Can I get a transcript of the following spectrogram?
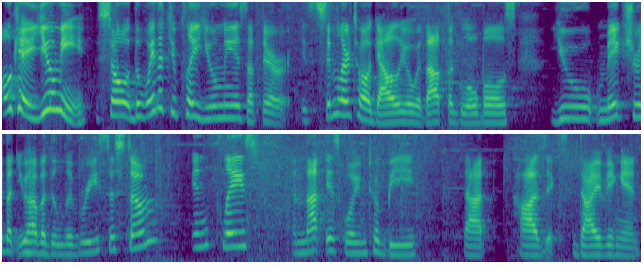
okay, Yuumi. So the way that you play Yuumi is that there it's similar to a Galio without the globals. You make sure that you have a delivery system in place, and that is going to be that Kha'Zix diving in.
